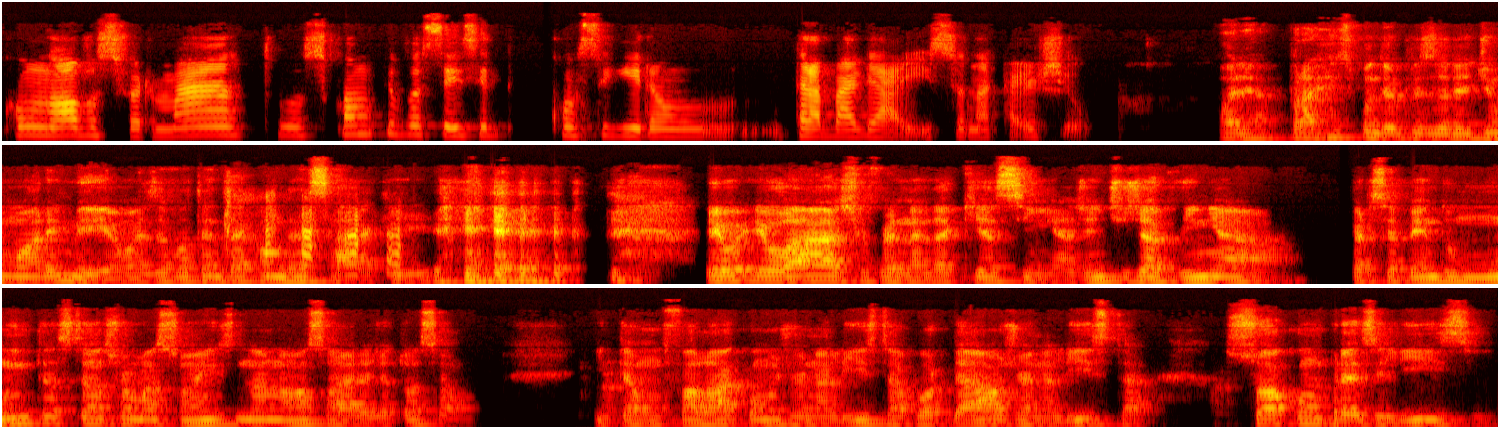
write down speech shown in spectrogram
com novos formatos? Como que vocês conseguiram trabalhar isso na Cargill? Olha, para responder eu precisaria de uma hora e meia, mas eu vou tentar condensar aqui. eu, eu acho, Fernanda, que assim, a gente já vinha percebendo muitas transformações na nossa área de atuação. Então, falar com o jornalista, abordar o jornalista só com press release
